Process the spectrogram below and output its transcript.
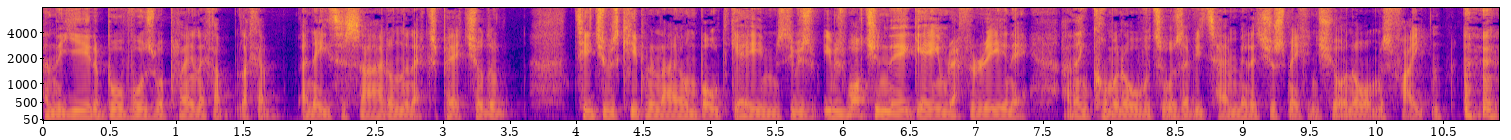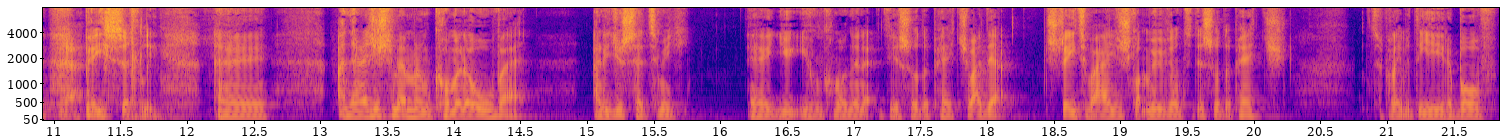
And the year above us were playing like a like a, an eight aside on the next pitch. So the teacher was keeping an eye on both games. He was he was watching their game, refereeing it, and then coming over to us every ten minutes, just making sure no one was fighting, basically. Uh, and then I just remember him coming over, and he just said to me, uh, "You you can come on the next, this other pitch." So I did, straight away, I just got moved onto this other pitch to play with the year above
